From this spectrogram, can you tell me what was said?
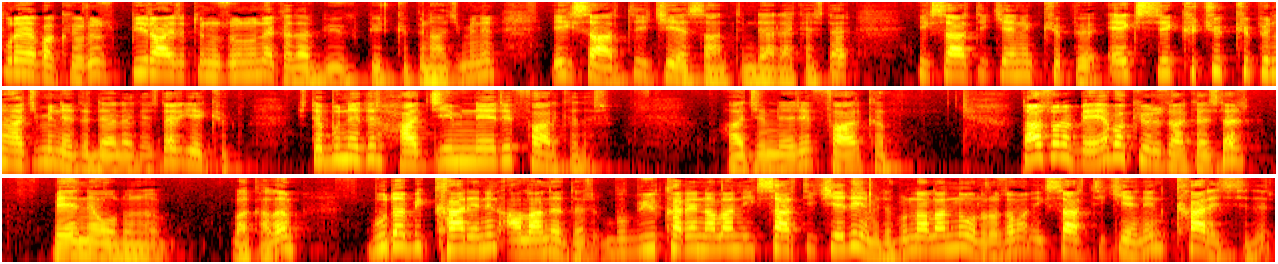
buraya bakıyoruz. Bir ayrıtın uzunluğu ne kadar büyük bir küpün hacminin? x artı 2y santim değerli arkadaşlar. x artı 2y'nin küpü eksi küçük küpün hacmi nedir değerli arkadaşlar? y küp. İşte bu nedir? Hacimleri farkıdır. Hacimleri farkı. Daha sonra B'ye bakıyoruz arkadaşlar. B ne olduğunu bakalım. Bu da bir karenin alanıdır. Bu büyük karenin alanı x artı 2'ye değil midir? Bunun alanı ne olur o zaman? x artı 2'yenin karesidir.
